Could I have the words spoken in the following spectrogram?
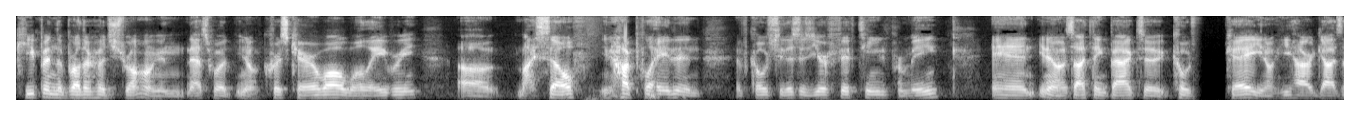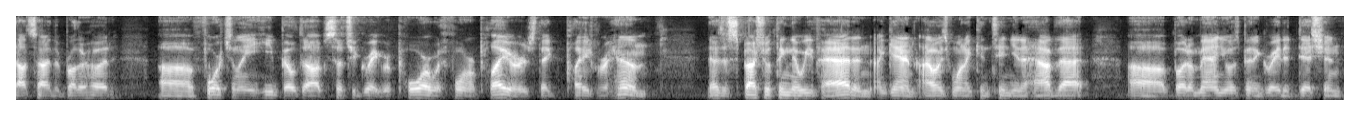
keeping the brotherhood strong, and that's what you know. Chris Carrawell, Will Avery, uh, myself, you know, I played and have coached. This is year 15 for me, and you know, as I think back to Coach K, you know, he hired guys outside the brotherhood. Uh, fortunately, he built up such a great rapport with former players that played for him that's a special thing that we've had. And again, I always want to continue to have that. Uh, but Emmanuel has been a great addition,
